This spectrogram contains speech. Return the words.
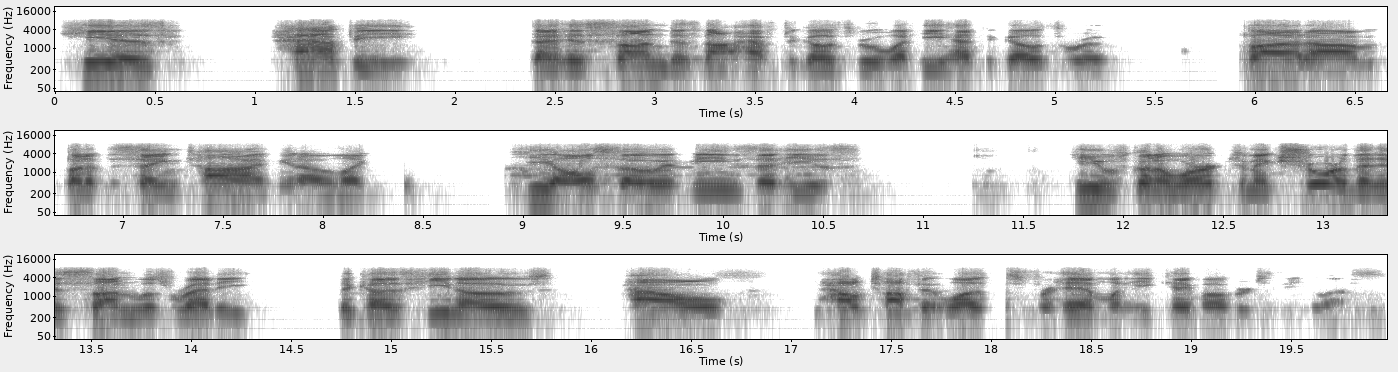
he is happy that his son does not have to go through what he had to go through but um but at the same time you know like he also it means that he's he was going to work to make sure that his son was ready because he knows how how tough it was for him when he came over to the US.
